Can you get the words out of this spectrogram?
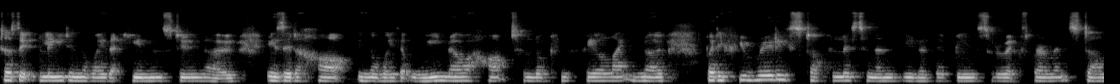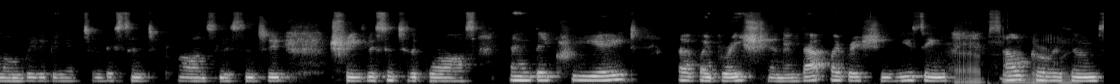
Does it bleed in the way that humans do? No. Is it a heart in the way that we know a heart to look and feel like? No. But if you really stop and listen, and, you know, there have been sort of experiments done on really being able to listen to plants, listen to trees, listen to the grass, and they create a vibration and that vibration using Absolutely. algorithms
